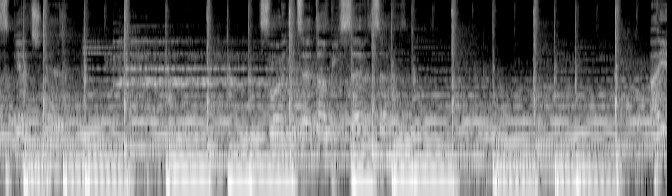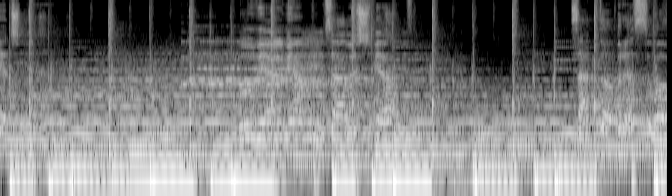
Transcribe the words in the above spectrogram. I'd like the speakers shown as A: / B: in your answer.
A: bezpiecznie. Słońce topi serce Bajecznie Uwielbiam cały świat Za dobre słowo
